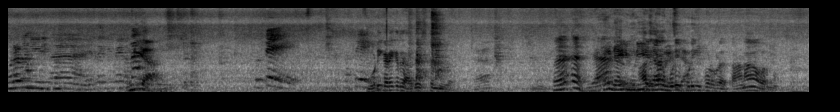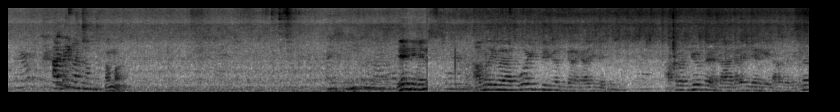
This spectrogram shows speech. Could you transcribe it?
உறவு முடியா? முடி கிடைக்கிறது அது இஷ்டம் இல்லை அதுக்காக முடி? பிடிங்கி போடக்கூடாது. தானாக வரணும். ஆமாம் என்ன? அவனுக்கு போயிட்டு திரும்பி கடையில் அப்புறம் நியூஸ் கடையில் இருக்கு?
